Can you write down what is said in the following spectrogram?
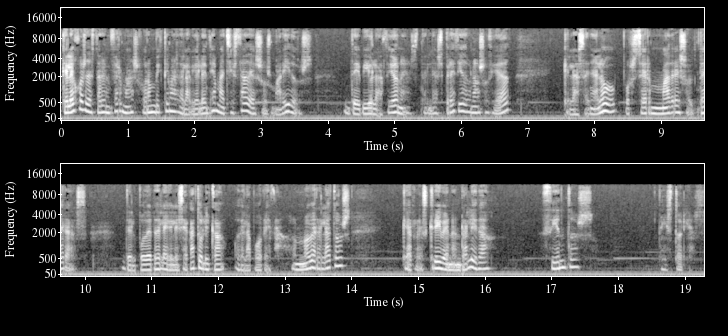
que lejos de estar enfermas fueron víctimas de la violencia machista de sus maridos, de violaciones, del desprecio de una sociedad que las señaló por ser madres solteras, del poder de la Iglesia Católica o de la pobreza. Son nueve relatos que reescriben en realidad cientos de historias.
